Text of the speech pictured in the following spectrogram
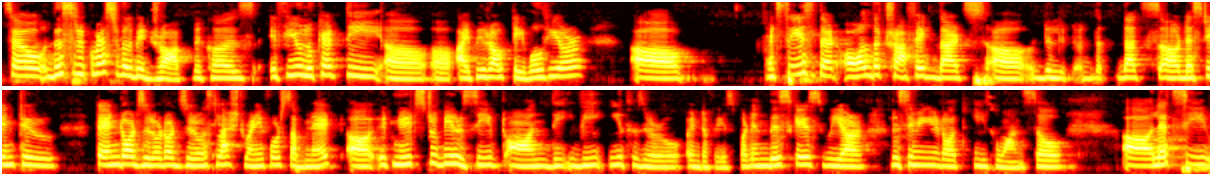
So this request will be dropped because if you look at the IP route table here, uh, it says that all the traffic that's uh, that's uh, destined to 10.0.0 slash 24 subnet, uh, it needs to be received on the VETH0 interface. But in this case, we are receiving it on ETH1. So uh, let's see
